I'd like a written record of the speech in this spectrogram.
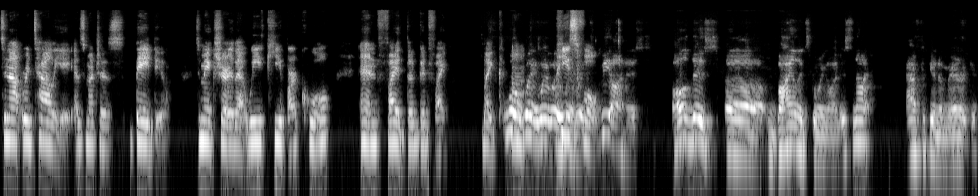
to not retaliate as much as they do, to make sure that we keep our cool and fight the good fight. Like Well, um, wait, wait, wait, wait, wait. peaceful. To be honest, all this uh, violence going on is not African Americans.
